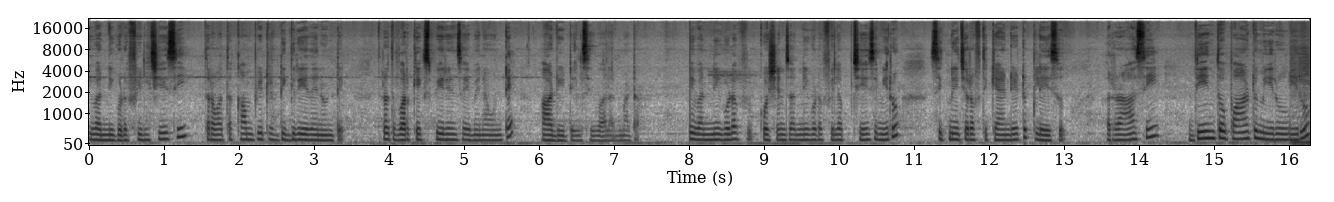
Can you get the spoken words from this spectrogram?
ఇవన్నీ కూడా ఫిల్ చేసి తర్వాత కంప్యూటర్ డిగ్రీ ఏదైనా ఉంటే తర్వాత వర్క్ ఎక్స్పీరియన్స్ ఏమైనా ఉంటే ఆ డీటెయిల్స్ ఇవ్వాలన్నమాట. ఇవన్నీ కూడా క్వశ్చన్స్ అన్నీ కూడా ఫిలప్ చేసి మీరు signature of the candidate place రాసి దీంతో పాటు మీరు మీరు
